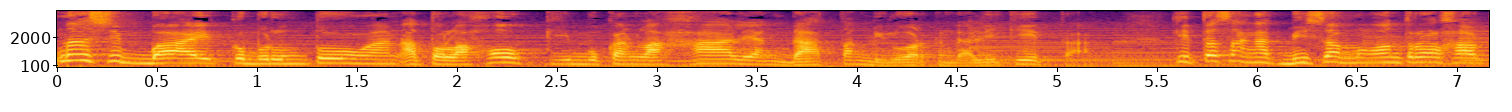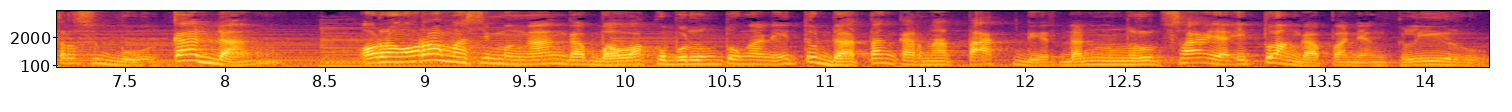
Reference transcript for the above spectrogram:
Nasib baik, keberuntungan, atau hoki bukanlah hal yang datang di luar kendali kita kita sangat bisa mengontrol hal tersebut. Kadang orang-orang masih menganggap bahwa keberuntungan itu datang karena takdir dan menurut saya itu anggapan yang keliru.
